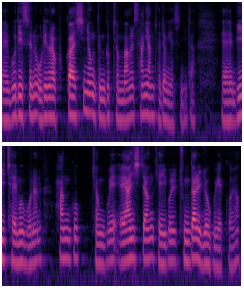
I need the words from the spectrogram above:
에, 무디스는 우리나라 국가 신용 등급 전망을 상향 조정했습니다. 에, 미 재무부는 한국 정부의 애한시장 개입을 중단을 요구했고요.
